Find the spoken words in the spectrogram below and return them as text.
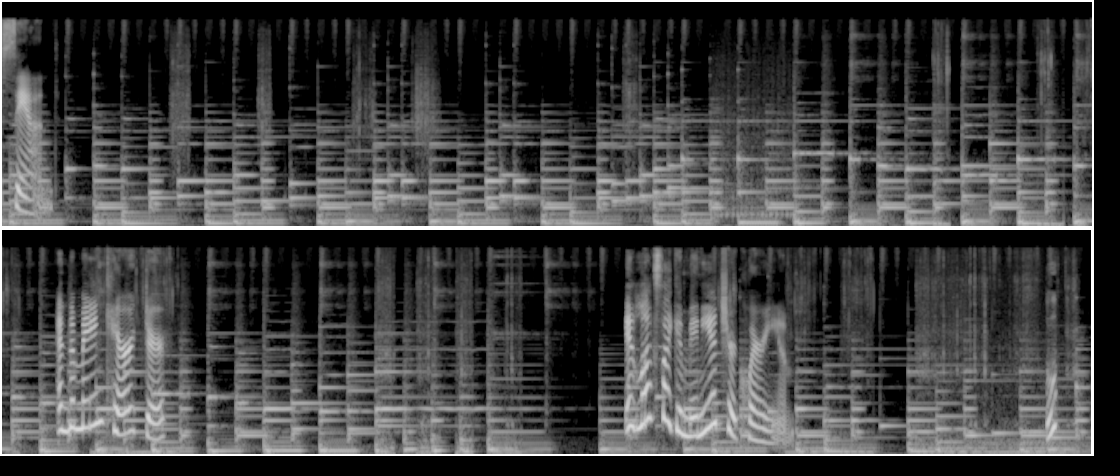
Of sand. And the main character. It looks like a miniature aquarium. Oop.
